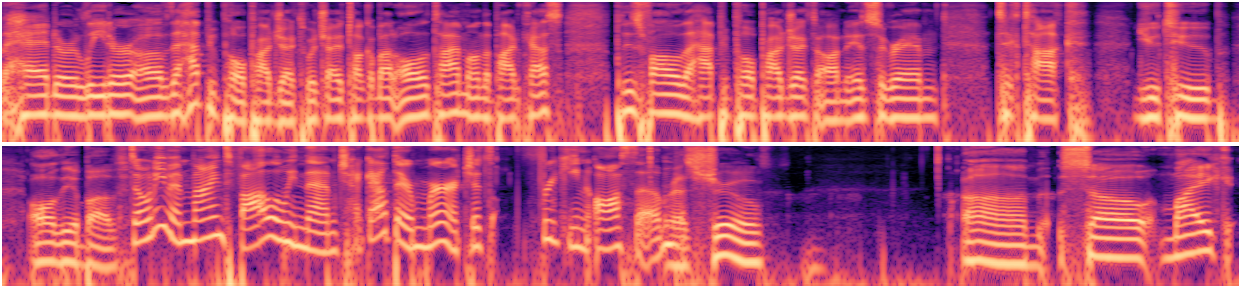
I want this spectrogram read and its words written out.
head or leader of the Happy Pill Project, which I talk about all the time on the podcast. Please follow the Happy Pill Project on Instagram, TikTok, YouTube, all the above. Don't even mind following them. Check out their merch. It's freaking awesome. That's true. Um, so Mike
